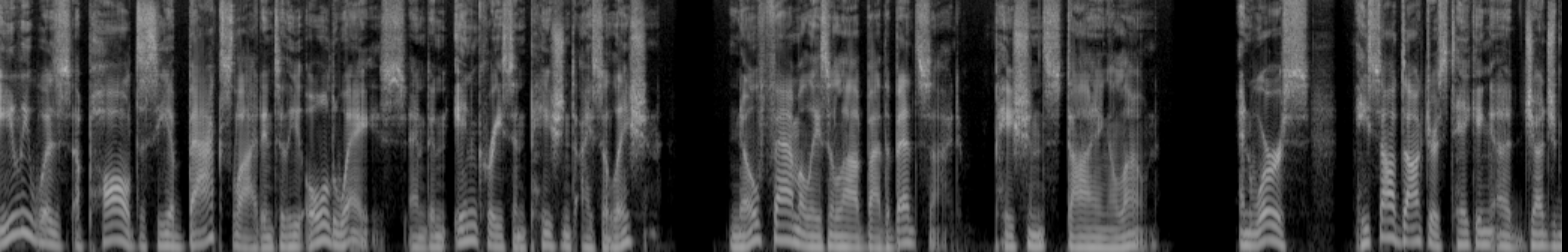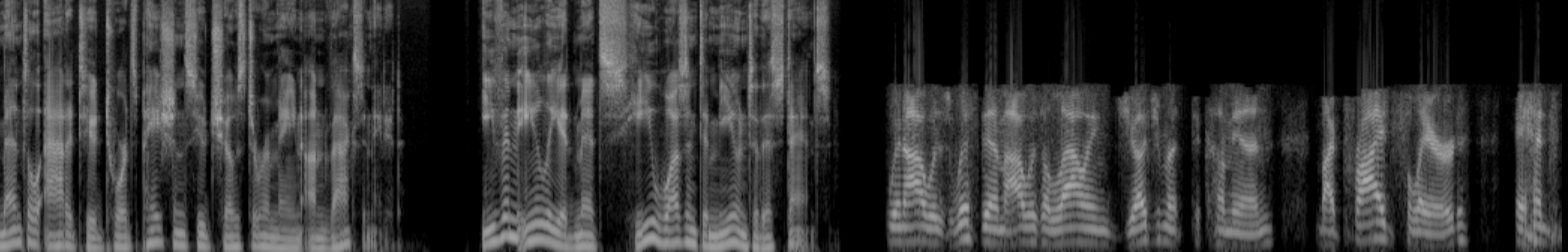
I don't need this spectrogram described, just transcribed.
Ely was appalled to see a backslide into the old ways and an increase in patient isolation. No families allowed by the bedside, patients dying alone. And worse, he saw doctors taking a judgmental attitude towards patients who chose to remain unvaccinated. Even Ely admits he wasn't immune to this stance. When I was with them, I was allowing judgment to come in my pride flared. And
